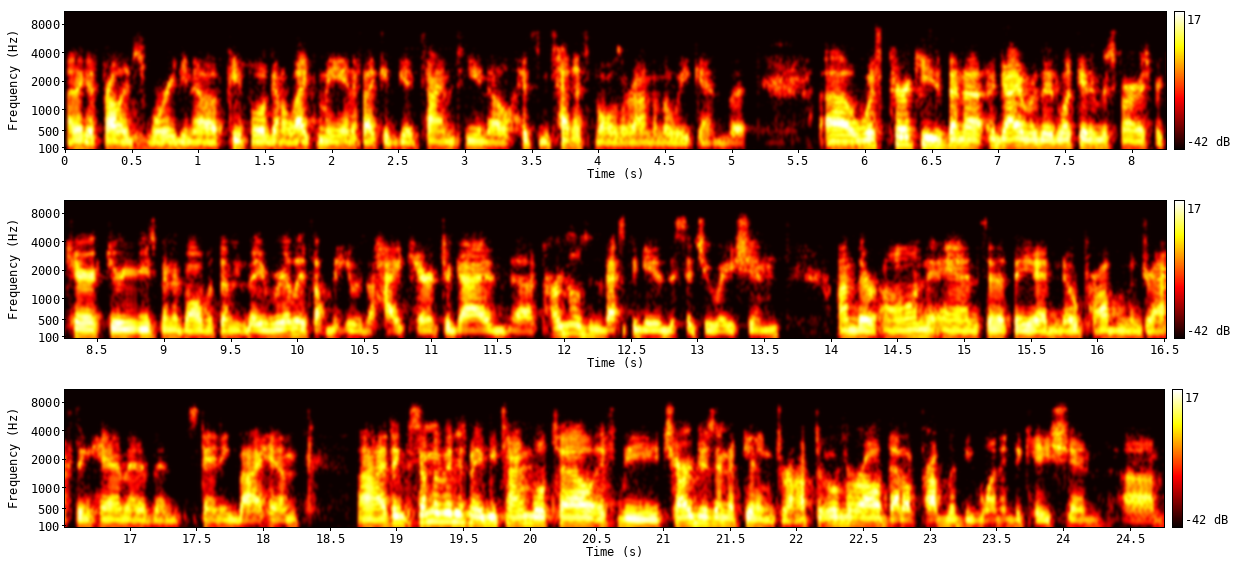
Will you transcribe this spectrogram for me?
I think I was probably just worried, you know, if people are going to like me and if I could get time to, you know, hit some tennis balls around on the weekend. But uh, with Kirk, he's been a, a, guy where they look at him as far as for character. He's been involved with them. They really thought that he was a high character guy. The Cardinals investigated the situation on their own and said that they had no problem in drafting him and have been standing by him. Uh, I think some of it is maybe time will tell. If the charges end up getting dropped overall, that'll probably be one indication. Um,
